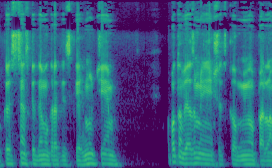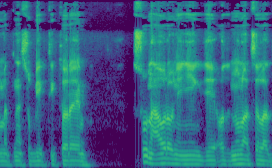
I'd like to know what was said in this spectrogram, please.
kresťanské demokratické hnutie a potom viac menej všetko mimo parlamentné subjekty, ktoré sú na úrovni niekde od 0,2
